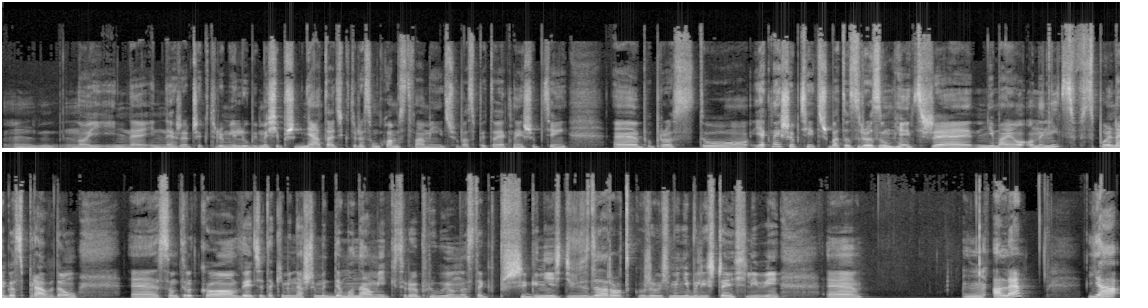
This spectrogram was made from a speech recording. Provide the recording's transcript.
mm, no i inne, inne rzeczy, którymi lubimy się przygniatać, które są kłamstwami i trzeba sobie to jak najszybciej e, po prostu, jak najszybciej trzeba to zrozumieć, że nie mają one nic wspólnego z prawdą, są tylko, wiecie, takimi naszymi demonami, które próbują nas tak przygnieść w zarodku, żebyśmy nie byli szczęśliwi. E, mm, ale ja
